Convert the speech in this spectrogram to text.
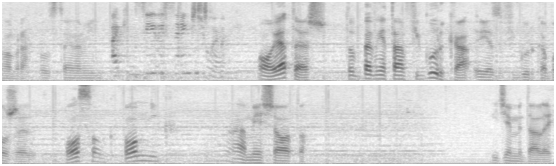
dobra, pozostaje nam... O, ja też. To pewnie ta figurka. Jezu, figurka, Boże. Posąg? Pomnik? A, mniejsza o to. Idziemy dalej.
